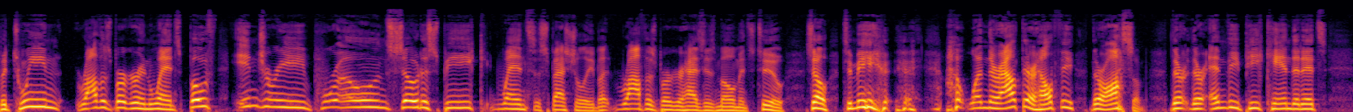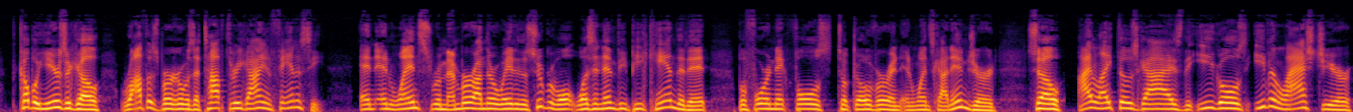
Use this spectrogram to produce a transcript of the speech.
between Roethlisberger and Wentz, both injury prone, so to speak, Wentz especially, but Roethlisberger has his moments too. So to me, when they're out there healthy, they're awesome. They're, they're MVP candidates. A couple years ago, Roethlisberger was a top three guy in fantasy. And, and Wentz, remember, on their way to the Super Bowl, was an MVP candidate before Nick Foles took over and, and Wentz got injured. So I like those guys. The Eagles, even last year,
